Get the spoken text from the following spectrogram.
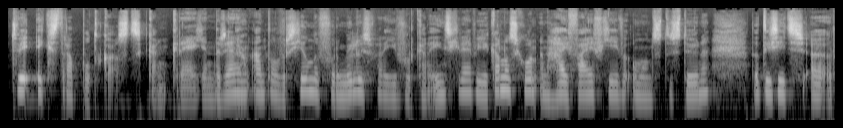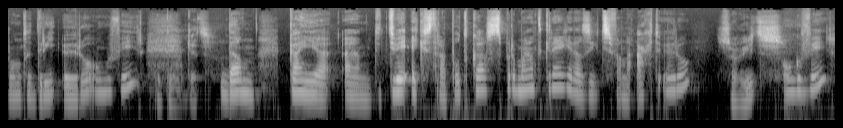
twee extra podcasts kan krijgen. Er zijn een aantal verschillende formules waar je je voor kan inschrijven. Je kan ons gewoon een high five geven om ons te steunen. Dat is iets eh, rond de 3 euro ongeveer. Ik denk het. Dan kan je ehm, de twee extra podcasts per maand krijgen. Dat is iets van de 8 euro Zoiets. ongeveer.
